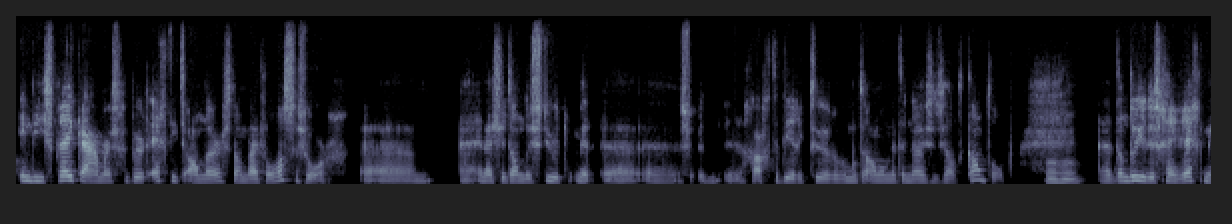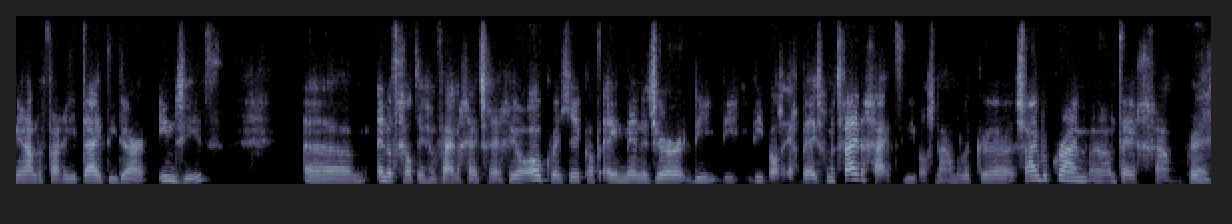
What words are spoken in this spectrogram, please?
in die spreekkamers gebeurt echt iets anders dan bij volwassenzorg. Uh, en als je dan dus stuurt met geachte directeuren, we moeten allemaal met de neus dezelfde kant op. Mm dan doe je dus geen recht meer aan de variëteit die daarin zit. Ehm, en dat geldt in zo'n veiligheidsregio ook. Weet je, ik had één manager die, die, die was echt bezig met veiligheid. Die was namelijk uh, cybercrime uh, aan tegengegaan. Okay,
